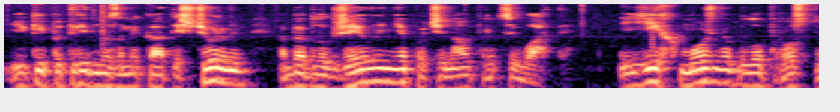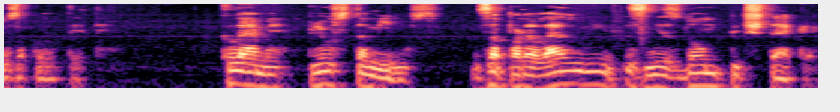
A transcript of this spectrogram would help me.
який потрібно замикати з чорним, аби блок живлення починав працювати. Їх можна було просто закрутити. Клеми плюс та мінус запаралельні з гніздом під штекер.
